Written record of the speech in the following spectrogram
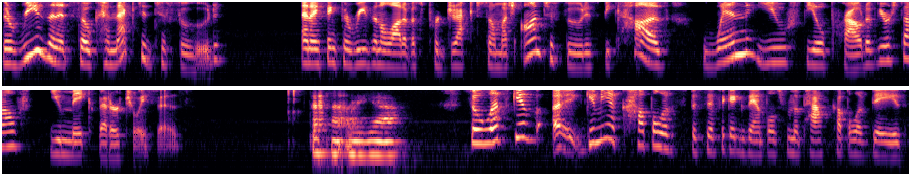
the reason it's so connected to food and I think the reason a lot of us project so much onto food is because when you feel proud of yourself, you make better choices. Definitely, yeah. So let's give uh, give me a couple of specific examples from the past couple of days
